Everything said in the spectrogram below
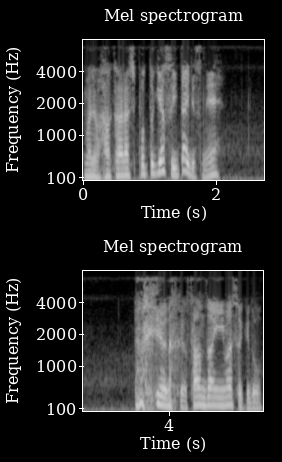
まあでも、墓嵐ポッドキャスト痛いですね。いや、なんか散々言いましたけど、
